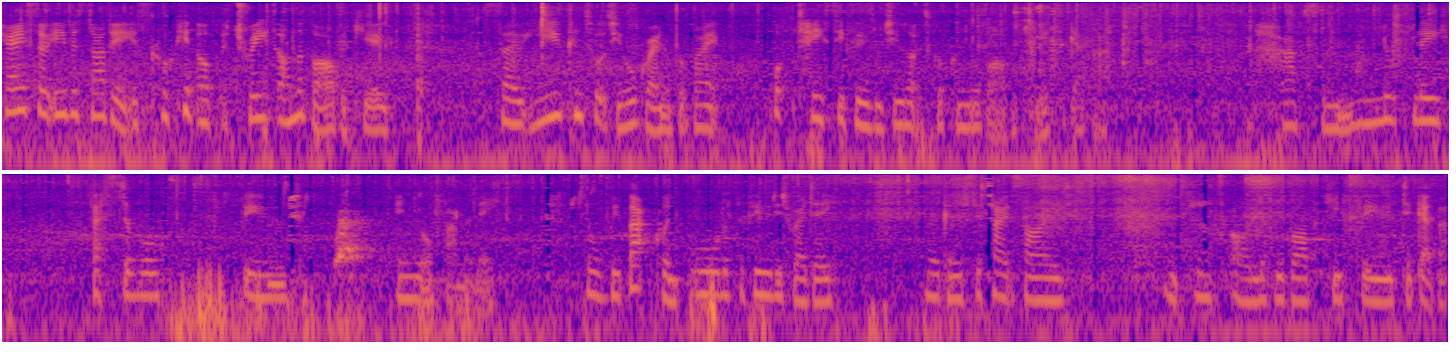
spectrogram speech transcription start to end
okay, so Eva's daddy is cooking up a treat on the barbecue. So you can talk to your grown up about what tasty food would you like to cook on your barbecue together. And have some lovely festival food in your family. So we'll be back when all of the food is ready. We're going to sit outside and eat our lovely barbecue food together.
